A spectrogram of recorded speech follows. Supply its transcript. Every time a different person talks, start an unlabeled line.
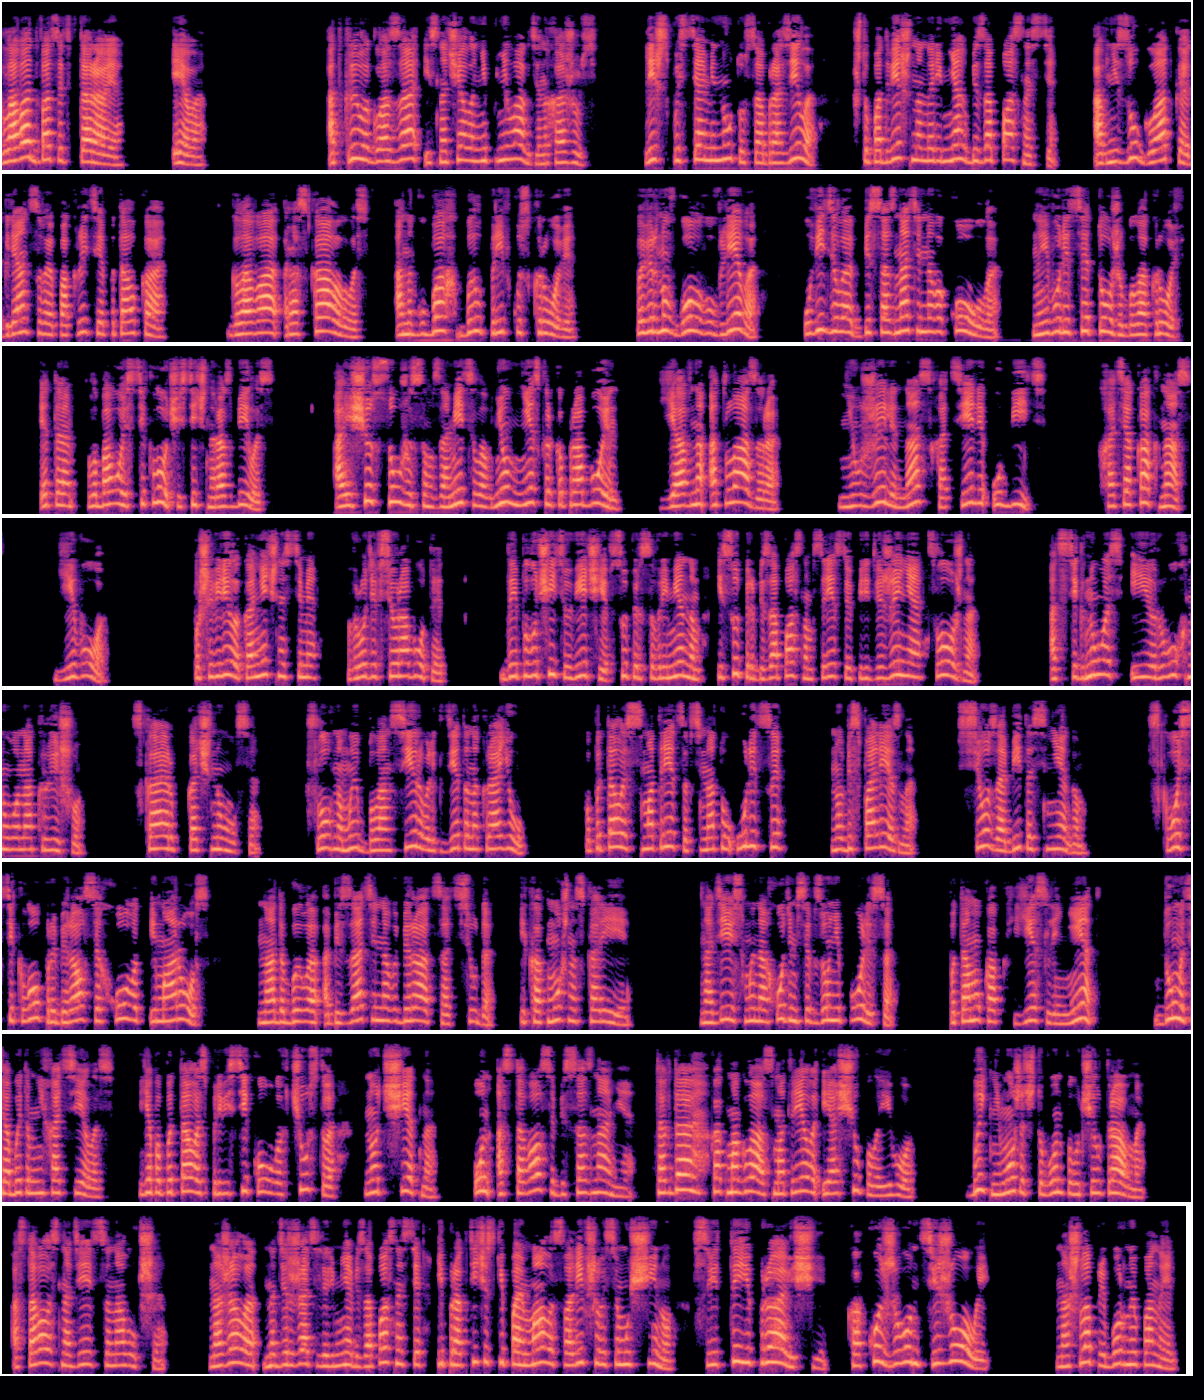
Глава двадцать вторая. Эва. Открыла глаза и сначала не поняла, где нахожусь. Лишь спустя минуту сообразила, что подвешена на ремнях безопасности, а внизу гладкое глянцевое покрытие потолка. Голова раскалывалась, а на губах был привкус крови. Повернув голову влево, увидела бессознательного Коула. На его лице тоже была кровь это лобовое стекло частично разбилось. А еще с ужасом заметила в нем несколько пробоин, явно от лазера. Неужели нас хотели убить? Хотя как нас? Его. Пошевелила конечностями, вроде все работает. Да и получить увечье в суперсовременном и супербезопасном средстве передвижения сложно отстегнулась и рухнула на крышу. Скайр качнулся, словно мы балансировали где-то на краю. Попыталась смотреться в темноту улицы, но бесполезно. Все забито снегом. Сквозь стекло пробирался холод и мороз. Надо было обязательно выбираться отсюда и как можно скорее. Надеюсь, мы находимся в зоне полиса, потому как если нет, думать об этом не хотелось. Я попыталась привести Коула в чувство, но тщетно. Он оставался без сознания. Тогда, как могла, осмотрела и ощупала его. Быть не может, чтобы он получил травмы. Оставалось надеяться на лучшее. Нажала на держатель ремня безопасности и практически поймала свалившегося мужчину. Святые правящие! Какой же он тяжелый! Нашла приборную панель.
